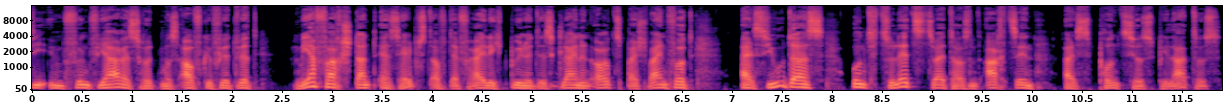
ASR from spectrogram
die im Fünfjahresrhythmus aufgeführt wird. Mehrfach stand er selbst auf der Freilichtbühne des kleinen Orts bei Schweinfurt als Judas und zuletzt 2018 als Pontius Pilatus.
